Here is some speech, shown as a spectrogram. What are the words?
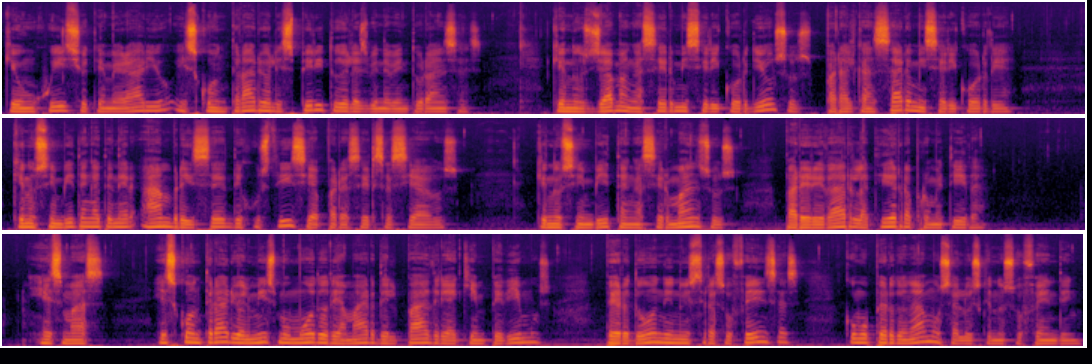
que un juicio temerario es contrario al espíritu de las bienaventuranzas, que nos llaman a ser misericordiosos para alcanzar misericordia, que nos invitan a tener hambre y sed de justicia para ser saciados, que nos invitan a ser mansos para heredar la tierra prometida. Es más, es contrario al mismo modo de amar del Padre a quien pedimos perdone nuestras ofensas como perdonamos a los que nos ofenden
